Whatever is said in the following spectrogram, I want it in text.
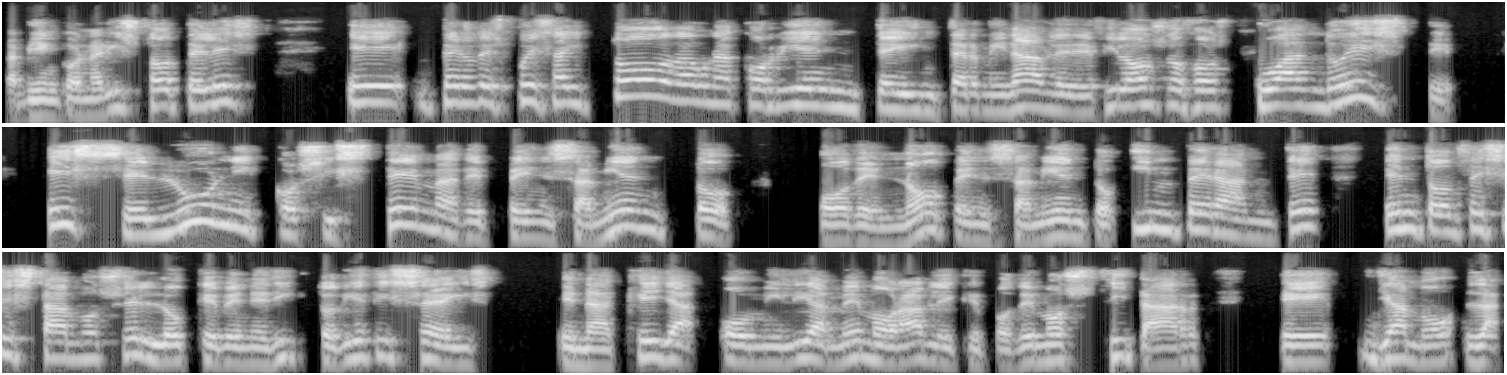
también con Aristóteles, eh, pero después hay toda una corriente interminable de filósofos cuando este es el único sistema de pensamiento o de no pensamiento imperante, entonces estamos en lo que Benedicto XVI, en aquella homilía memorable que podemos citar, eh, llamó la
